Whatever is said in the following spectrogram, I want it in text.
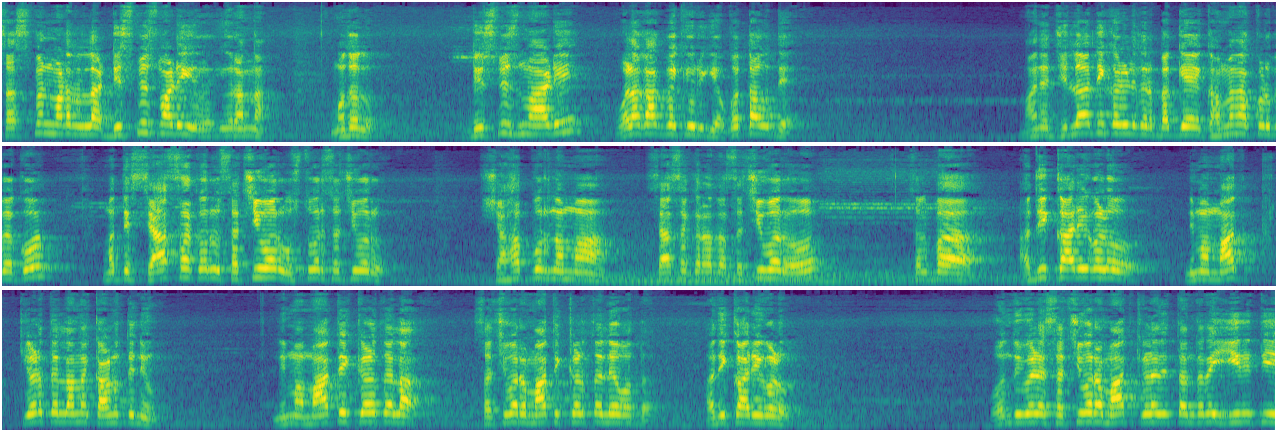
ಸಸ್ಪೆಂಡ್ ಮಾಡೋದಲ್ಲ, ಡಿಸ್ಮಿಸ್ ಮಾಡಿ ಇವ್ರ- ಇವರನ್ನ. ಮೊದಲು ಡಿಸ್ಮಿಸ್ ಮಾಡಿ ಒಳಗಾಗಬೇಕು ಇವರಿಗೆ, ಗೊತ್ತಾಗುತ್ತೆ. ಮಾನ್ಯ ಜಿಲ್ಲಾಧಿಕಾರಿಗಳು ಇದರ ಬಗ್ಗೆ ಗಮನ ಕೊಡಬೇಕು. ಮತ್ತು ಶಾಸಕರು, ಸಚಿವರು, ಉಸ್ತುವಾರಿ ಸಚಿವರು, ಶಹಾಪುರ್ ನಮ್ಮ ಶಾಸಕರಾದ ಸಚಿವರು, ಸ್ವಲ್ಪ ಅಧಿಕಾರಿಗಳು ನಿಮ್ಮ ಮಾತು ಕೇಳ್ತಾ ಇಲ್ಲ ಅನ್ನೋ ಕಾಣುತ್ತೆ ನೀವು. ನಿಮ್ಮ ಮಾತೇ ಕೇಳ್ತಾ ಇಲ್ಲ. ಸಚಿವರ ಮಾತಿಗೆ ಕೇಳ್ತಾ ಇಲ್ಲ ಇವತ್ತು ಅಧಿಕಾರಿಗಳು. ಒಂದು ವೇಳೆ ಸಚಿವರ ಮಾತು ಕೇಳದಿತ್ತಂದರೆ ಈ ರೀತಿ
